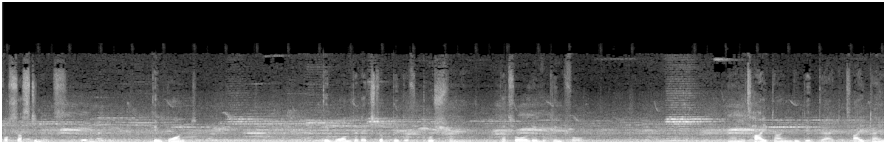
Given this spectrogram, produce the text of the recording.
for sustenance they want they want that extra bit of push from you that's all they're looking for And it's high time we did that. It's high time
